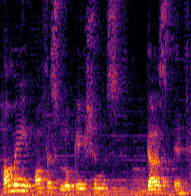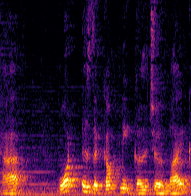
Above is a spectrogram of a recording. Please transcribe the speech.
How many office locations does it have? What is the company culture like?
